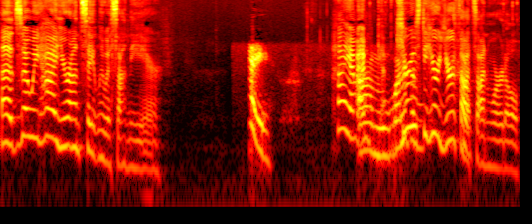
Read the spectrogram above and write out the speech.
Uh, Zoe, hi. You're on St. Louis on the air. Hi. Hi, I'm, I'm um, curious the, to hear your thoughts on Wordle.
